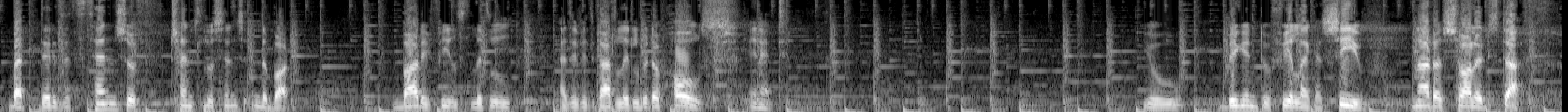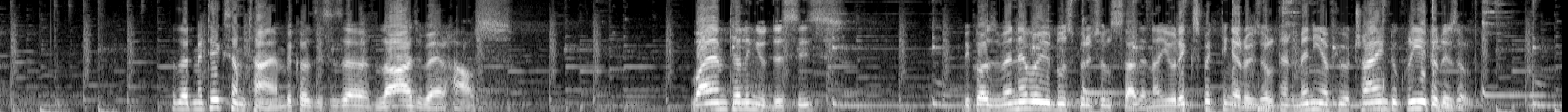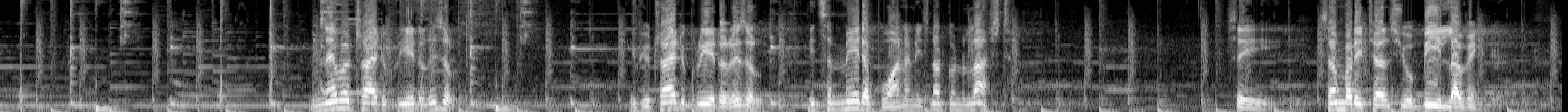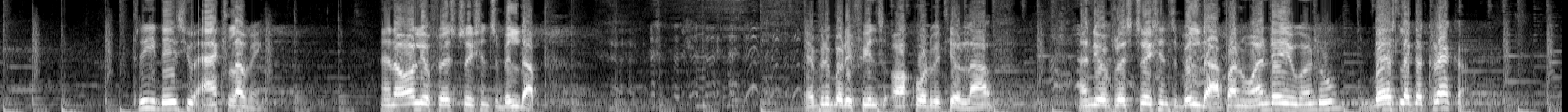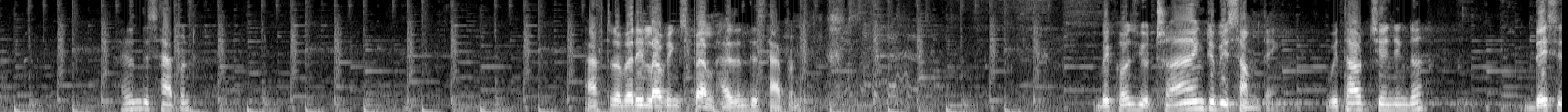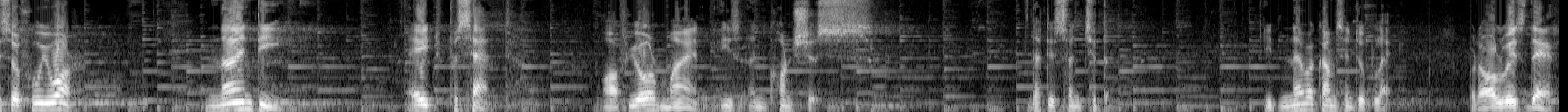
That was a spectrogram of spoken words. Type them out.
but there is a sense of translucence in the body. Body feels little as if it's got a little bit of holes in it. You begin to feel like a sieve, not a solid stuff. So that may take some time because this is a large warehouse. Why I'm telling you this is because whenever you do spiritual sadhana, you're expecting a result and many of you are trying to create a result. Never try to create a result. If you try to create a result, it's a made-up one and it's not going to last. See, somebody tells you, be loving. Three days you act loving and all your frustrations build up. Everybody feels awkward with your love and your frustrations build up and one day you're going to burst like a cracker. Hasn't this happened? After a very loving spell, hasn't this happened? because you're trying to be something without changing the basis of who you are. Ninety-eight percent of your mind is unconscious. That is sanchita. It never comes into play, but always there,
